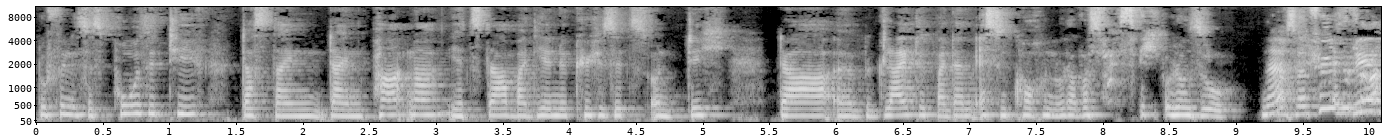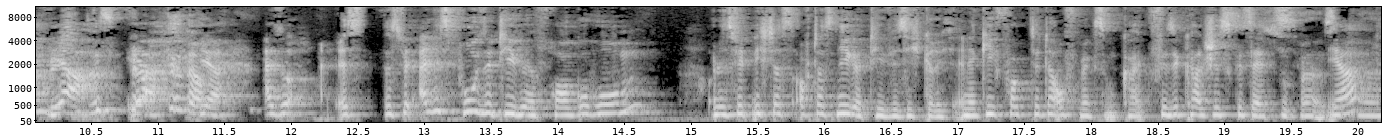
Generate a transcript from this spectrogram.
du findest es positiv, dass dein, dein Partner jetzt da bei dir in der Küche sitzt und dich da äh, begleitet bei deinem Essen kochen oder was weiß ich oder so. Ne? Was natürlich es wird, ja, ja, ja, genau. ja. Also es, das wird alles Positive hervorgehoben und es wird nicht das, auch das Negative sich gerichtet. Energie folgt der Aufmerksamkeit, physikalisches Gesetz. Super, ja. Super.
